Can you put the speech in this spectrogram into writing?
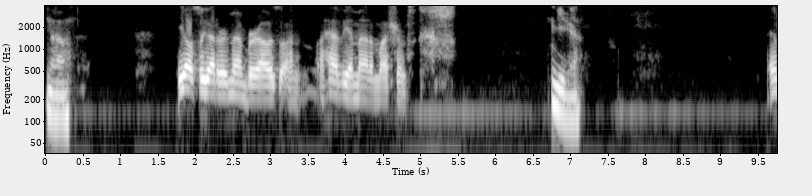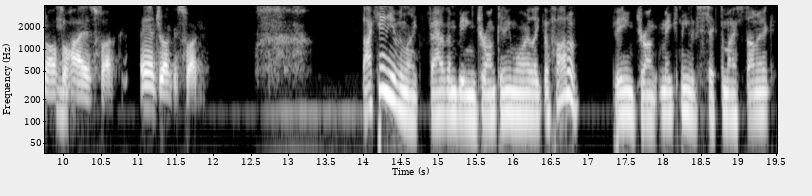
no. You also got to remember I was on a heavy amount of mushrooms Yeah. and also Yeah. high as fuck and drunk as fuck. I can't even like fathom being drunk anymore. Like the thought of being drunk makes me like sick to my stomach.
